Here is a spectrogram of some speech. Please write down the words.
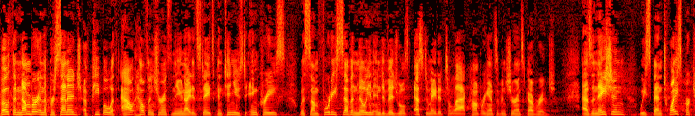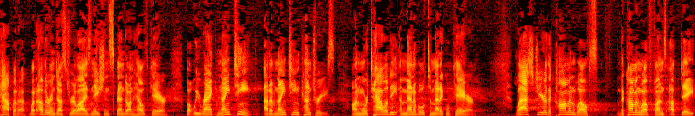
Both the number and the percentage of people without health insurance in the United States continues to increase, with some 47 million individuals estimated to lack comprehensive insurance coverage. As a nation, we spend twice per capita what other industrialized nations spend on health care, but we rank 19th out of 19 countries on mortality amenable to medical care. Last year, the Commonwealth's the Commonwealth Fund's update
